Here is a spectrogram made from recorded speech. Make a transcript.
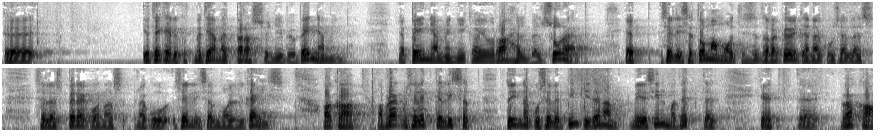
ja tegelikult me teame, et pärast sünnib ju Benjamin ja Benjaminiga ju Rahel veel sureb et sellised omamoodi see tragöödia nagu selles, selles perekonnas nagu sellisel moel käis. aga, aga praegusel hetkel lihtsalt tõin nagu selle pildi täna meie silmade ette, et, et väga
